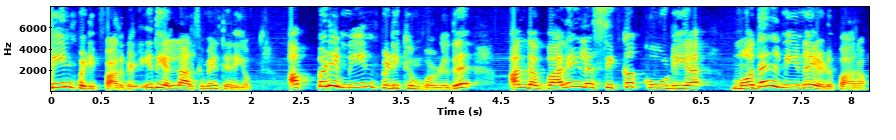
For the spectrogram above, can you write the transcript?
மீன் பிடிப்பார்கள். இது எல்லாருக்குமே தெரியும். அப்படி மீன் பிடிக்கும் பொழுது அந்த வலையில சிக்கக்கூடிய முதல் மீனை எடுப்பாராம்.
